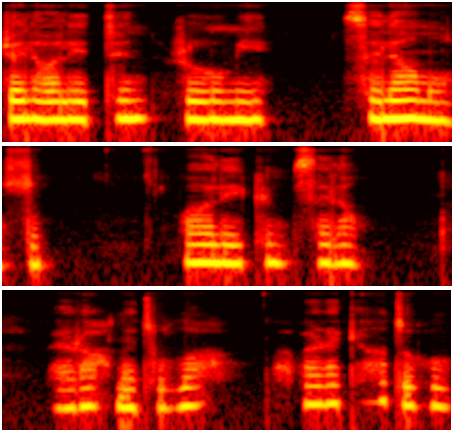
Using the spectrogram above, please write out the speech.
Celaleddin Rumi selam olsun. Aleyküm selam ve rahmetullah ve berekatuhu.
